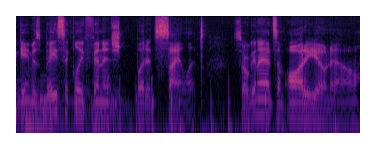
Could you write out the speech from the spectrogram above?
the game is basically finished, but it's silent. So we're going to add some audio now,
